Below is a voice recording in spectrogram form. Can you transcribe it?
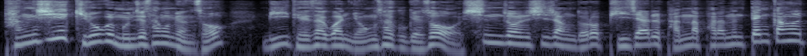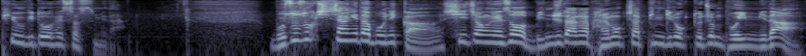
당시의 기록을 문제 삼으면서 미 대사관 영사국에서 신전 시장더러 비자를 반납하라는 땡깡을 피우기도 했었습니다. 무소속 시장이다 보니까 시정에서 민주당의 발목 잡힌 기록도 좀 보입니다.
